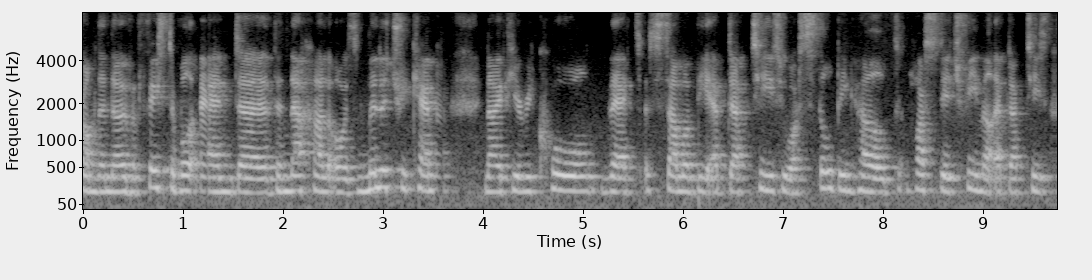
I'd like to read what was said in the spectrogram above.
from the Nova Festival and uh, the Nahal Oz military camp. Now, if you recall that some of the abductees who are still being held hostage, female abductees,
